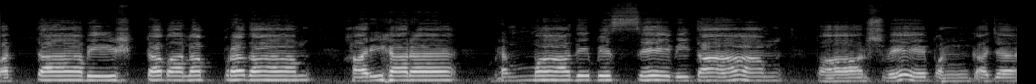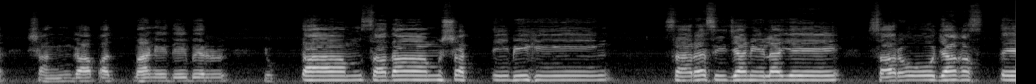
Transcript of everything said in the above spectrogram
भक्ताभीष्टबलप्रदां हरिहर ब्रह्मादिभिः सेवितां पार्श्वे पङ्कज शङ्खपद्मनिधिभिर्युक्तां सदां शक्तिभिः सरसिजनिलये सरोजहस्ते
